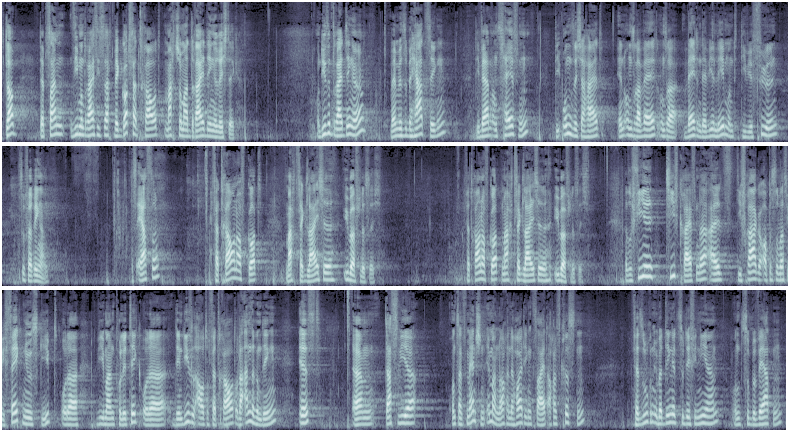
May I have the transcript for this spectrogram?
Ich glaube, der Psalm 37 sagt, wer Gott vertraut, macht schon mal drei Dinge richtig. Und diese drei Dinge, wenn wir sie beherzigen, die werden uns helfen, die Unsicherheit in unserer Welt, unserer Welt, in der wir leben und die wir fühlen, zu verringern. Das erste, Vertrauen auf Gott macht Vergleiche überflüssig. Vertrauen auf Gott macht Vergleiche überflüssig. Also viel tiefgreifender als die Frage, ob es sowas wie Fake News gibt oder wie man Politik oder dem Dieselauto vertraut oder anderen Dingen, ist, ähm, dass wir uns als Menschen immer noch in der heutigen Zeit, auch als Christen, versuchen, über Dinge zu definieren und zu bewerten,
